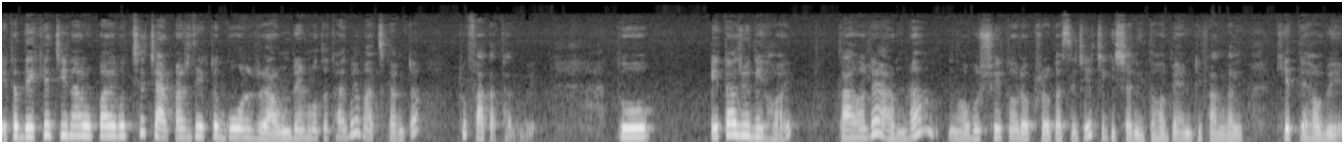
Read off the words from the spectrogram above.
এটা দেখে চেনার উপায় হচ্ছে চারপাশ দিয়ে একটা গোল রাউন্ডের মতো থাকবে, মাঝখানটা একটু ফাঁকা থাকবে। তো এটা যদি হয় তাহলে আমরা অবশ্যই তো ডক্টরের কাছে যেয়ে চিকিৎসা নিতে হবে অ্যান্টিফাঙ্গাল খেতে হবে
